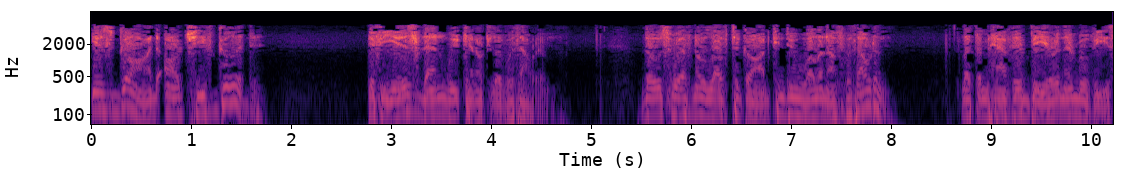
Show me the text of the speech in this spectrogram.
Is God our chief good? If he is, then we cannot live without him. Those who have no love to God can do well enough without him. Let them have their beer and their movies,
